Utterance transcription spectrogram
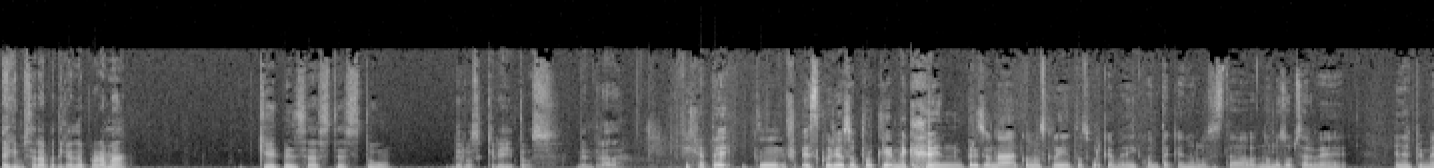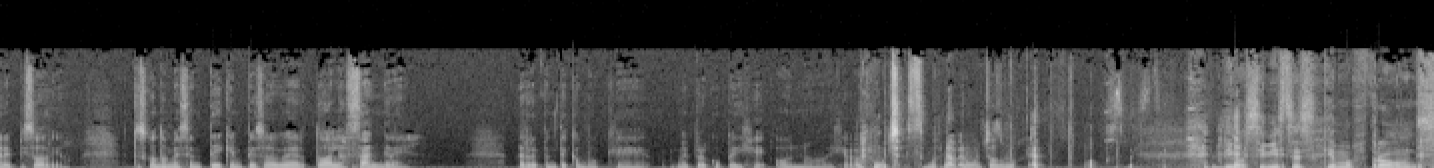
hay que empezar a platicar del programa. ¿Qué pensaste tú de los créditos de entrada? Fíjate que es curioso porque me quedé impresionada con los créditos porque me di cuenta que no los estaba, no los observé en el primer episodio. Entonces cuando me senté que empiezo a ver toda la sangre, de repente como que me preocupé, dije, oh no, dije, va a haber muchos, van a haber muchos muertos. Digo, si viste Game of Thrones,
